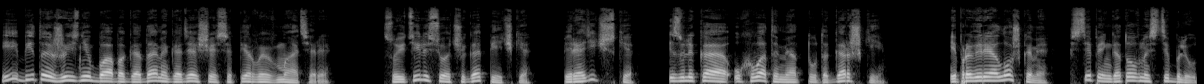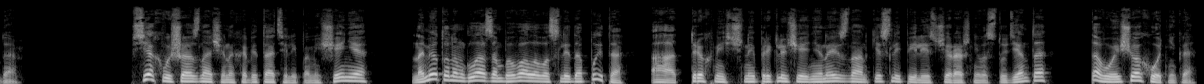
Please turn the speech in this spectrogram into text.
и битая жизнью баба, годами годящаяся первой в матери, суетились у очага печки, периодически извлекая ухватами оттуда горшки и проверяя ложками степень готовности блюда. Всех вышеозначенных обитателей помещения наметанным глазом бывалого следопыта, а трехмесячные приключения наизнанке слепили из вчерашнего студента, того еще охотника.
